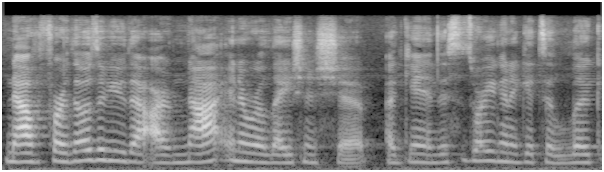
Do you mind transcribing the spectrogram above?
Now for those of you that are not in a relationship again this is where you're going to get to look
